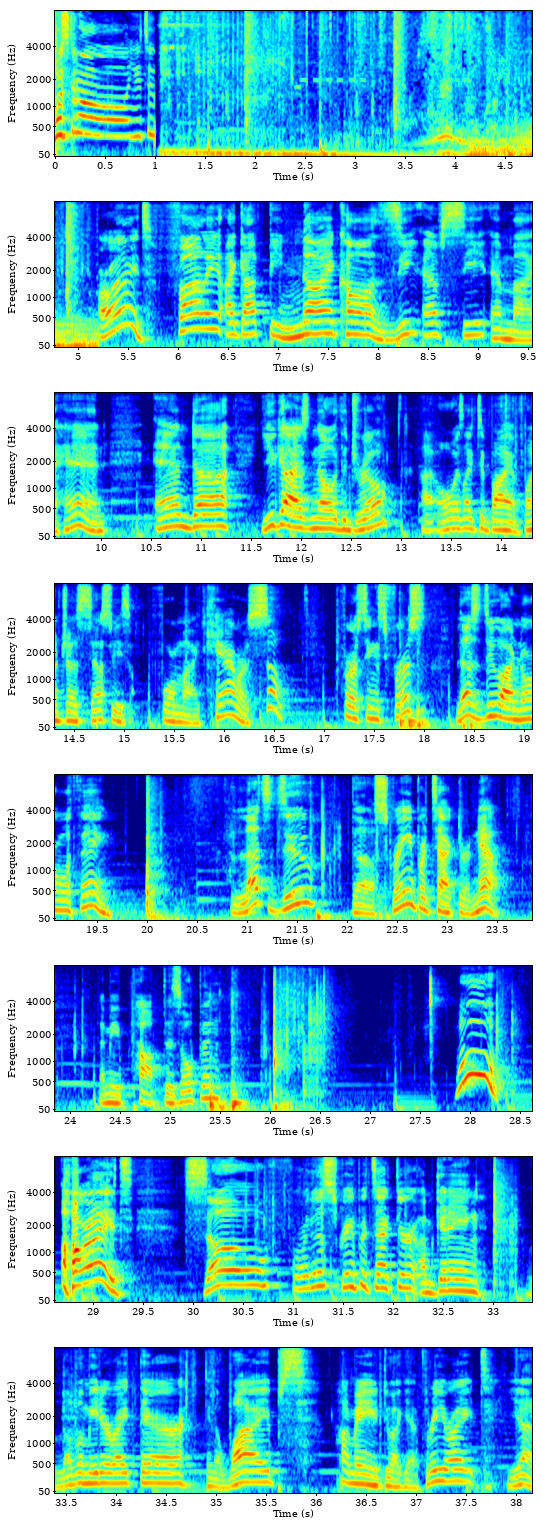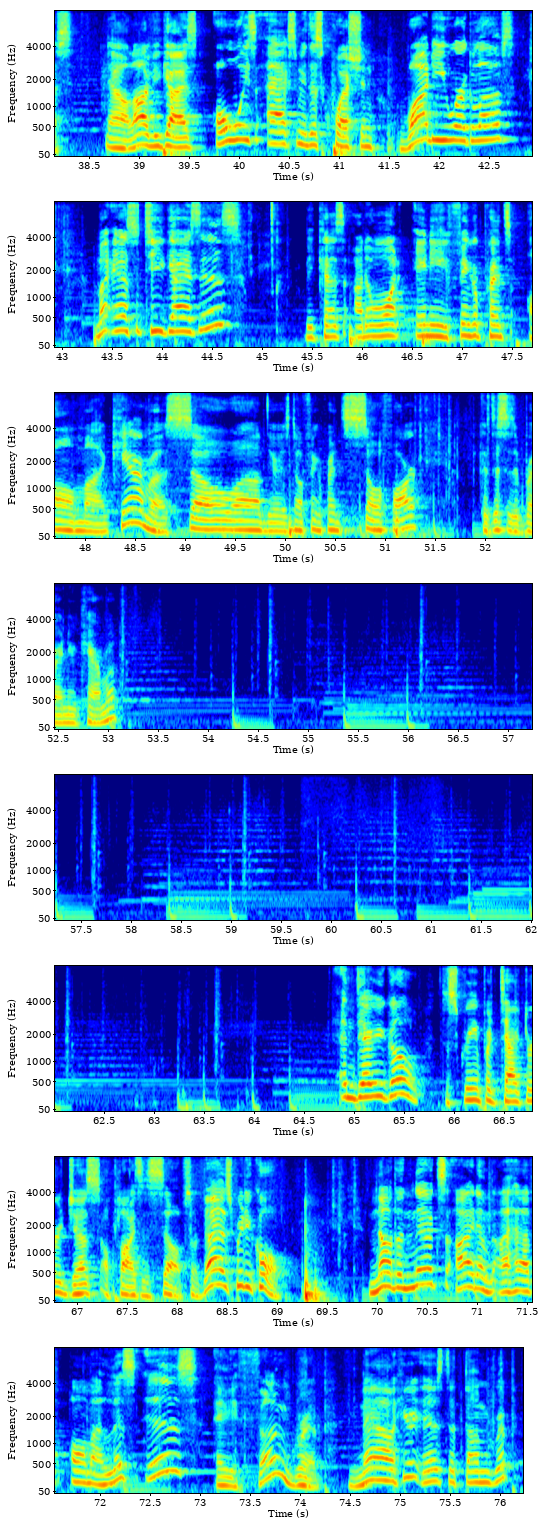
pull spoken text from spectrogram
What's going on, YouTube? All right, finally I got the Nikon ZFC in my hand. And uh, you guys know the drill. I always like to buy a bunch of accessories for my camera. So, first things first, let's do our normal thing. Let's do the screen protector. Now, let me pop this open. Woo! All right. So for this screen protector, I'm getting level meter right there in the wipes. How many do I get? Three, right? Yes. Now, a lot of you guys always ask me this question, why do you wear gloves? My answer to you guys is because I don't want any fingerprints on my camera. So uh, there is no fingerprints so far because this is a brand new camera. And there you go. The screen protector just applies itself. So that is pretty cool. Now the next item I have on my list is a thumb grip. Now here is the thumb grip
